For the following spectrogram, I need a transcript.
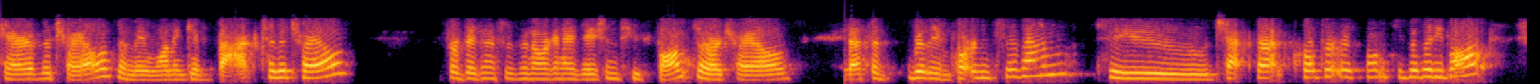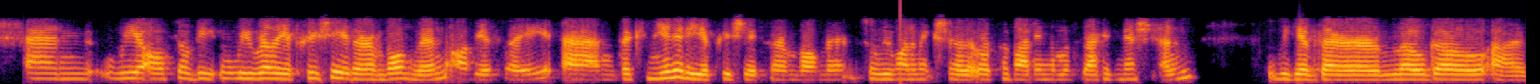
care of the trails and they want to give back to the trails. For businesses and organizations who sponsor our trails, that's a, really important for them to check that corporate responsibility box. And we also be, we really appreciate their involvement, obviously, and the community appreciates their involvement. So we want to make sure that we're providing them with recognition. We give their logo a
